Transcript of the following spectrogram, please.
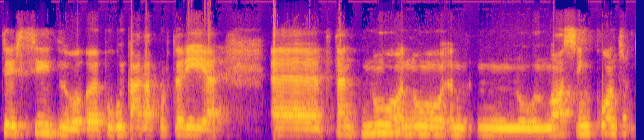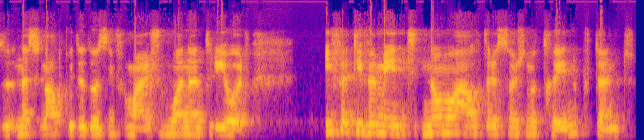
ter sido uh, publicada a portaria, uh, portanto, no, no, no, nosso encontro de, nacional de cuidadores informais no ano anterior, efetivamente não há alterações no terreno, portanto,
